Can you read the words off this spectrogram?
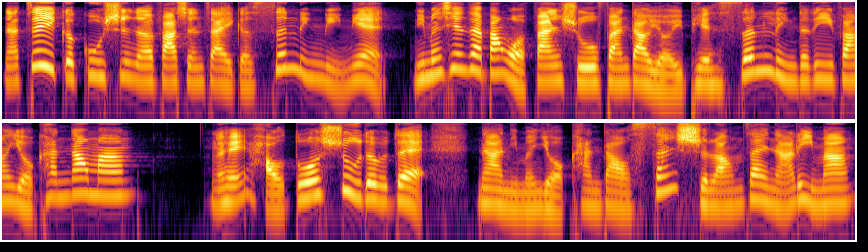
那这个故事呢，发生在一个森林里面。你们现在帮我翻书，翻到有一片森林的地方，有看到吗？哎，好多树，对不对？那你们有看到三十郎在哪里吗？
